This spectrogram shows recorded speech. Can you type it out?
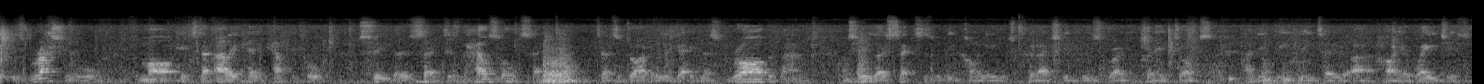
it is rational for markets to allocate capital to those sectors, the household sector, in terms of driving indebtedness, rather than to those sectors of the economy which could actually boost growth, create jobs, and indeed lead to uh, higher wages.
